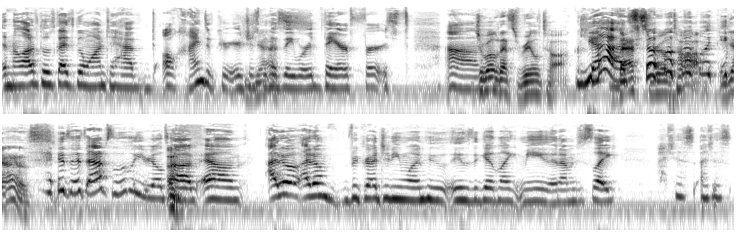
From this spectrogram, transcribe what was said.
and a lot of those guys go on to have all kinds of careers just because they were there first. Um, Joel, that's real talk. yeah, that's real talk. Yes. it's it's absolutely real talk. um, I don't I don't begrudge anyone who is again like me, and I'm just like. I just, I just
